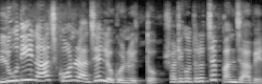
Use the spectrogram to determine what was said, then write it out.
লুদি নাচ কোন রাজ্যের লোকনৃত্য? সঠিক উত্তর হচ্ছে পাঞ্জাবের।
